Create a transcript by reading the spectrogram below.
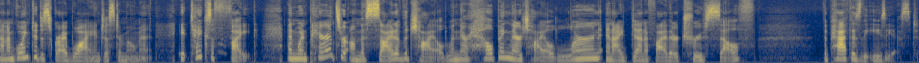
And I'm going to describe why in just a moment. It takes a fight. And when parents are on the side of the child, when they're helping their child learn and identify their true self, the path is the easiest.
